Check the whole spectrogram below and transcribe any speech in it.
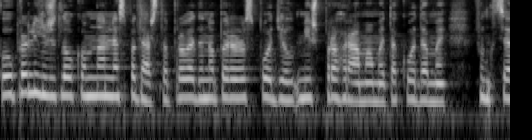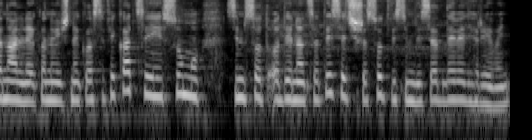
По управлінню житлово-комунального господарства проведено перерозподіл між програмами та кодами функціональної економічної класифікації суму 711 тисяч 689 гривень.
